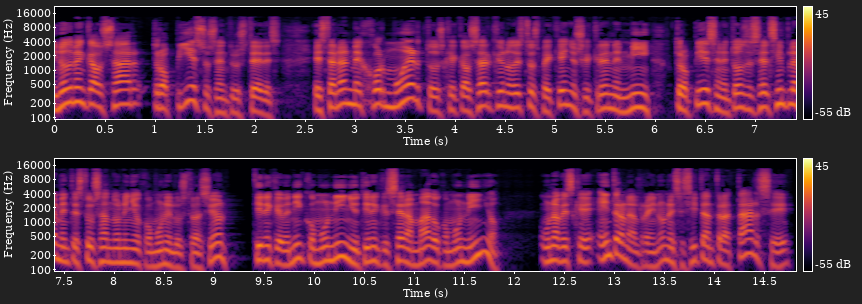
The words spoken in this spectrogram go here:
y no deben causar tropiezos entre ustedes. Estarán mejor muertos que causar que uno de estos pequeños que creen en mí tropiecen. Entonces él simplemente está usando un niño como una ilustración. Tiene que venir como un niño tiene que ser amado como un niño. Una vez que entran al reino, necesitan tratarse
